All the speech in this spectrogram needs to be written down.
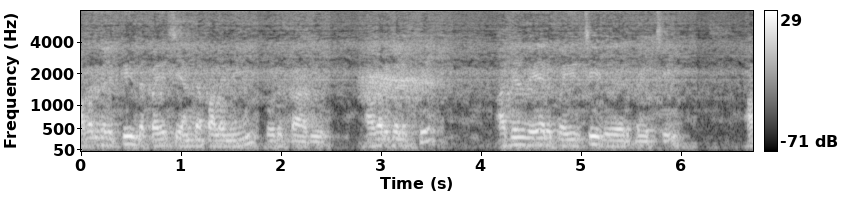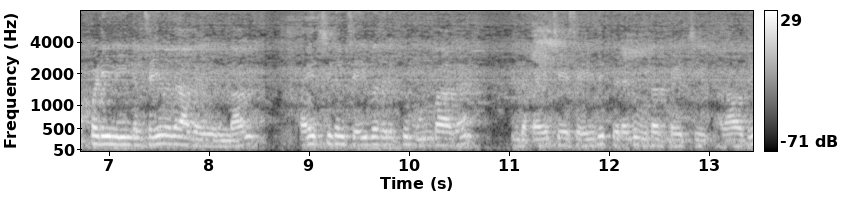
அவர்களுக்கு இந்த பயிற்சி எந்த பலனையும் கொடுக்காது. அவர்களுக்கு அது வேறு பயிற்சி இது வேறு பயிற்சி. அப்படி நீங்கள் செய்வதாக இருந்தால் பயிற்சிகள் செய்வதற்கு முன்பாக இந்த பயிற்சியை செய்து பிறகு உடற்பயிற்சி அதாவது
